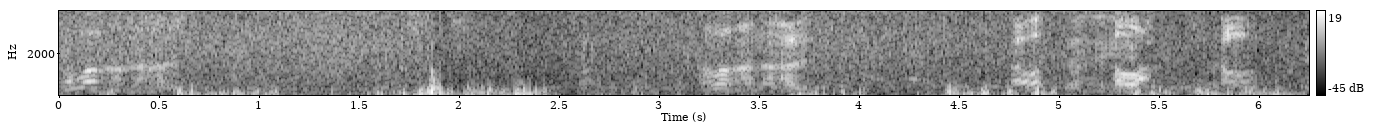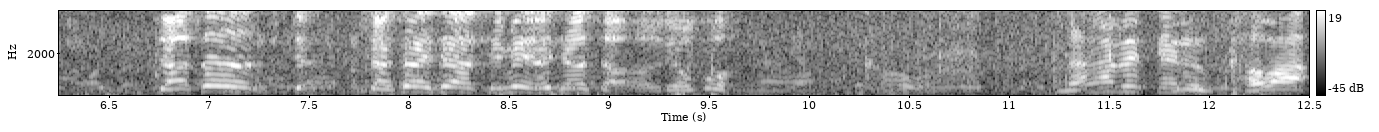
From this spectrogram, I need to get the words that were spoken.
川が流れてる川が流れてる好，川好。假设假想象一下，前面有一条小河流过，流れてる川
